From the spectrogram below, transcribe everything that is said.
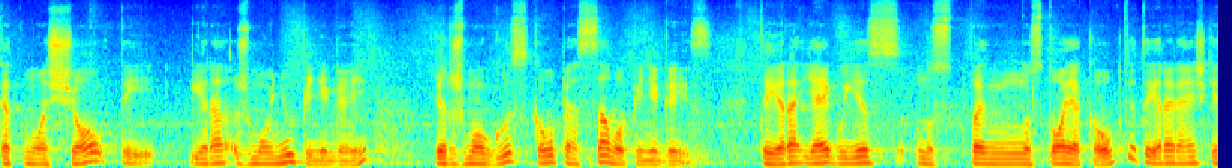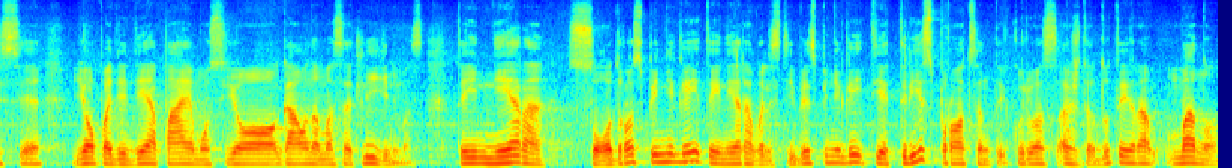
kad nuo šiol tai yra žmonių pinigai ir žmogus kaupia savo pinigais. Tai yra, jeigu jis nustoja kaupti, tai yra, reiškia, jo padidėja pajamos, jo gaunamas atlyginimas. Tai nėra sodros pinigai, tai nėra valstybės pinigai, tie 3 procentai, kuriuos aš dedu, tai yra mano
